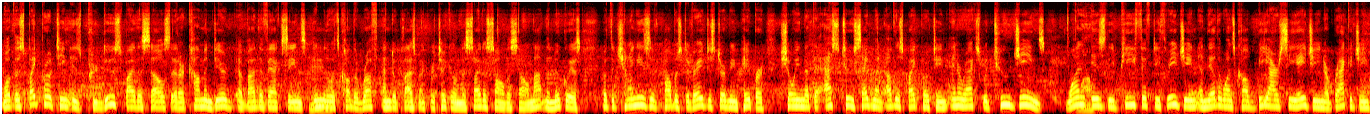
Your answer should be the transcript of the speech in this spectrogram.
Well, the spike protein is produced by the cells that are commandeered uh, by the vaccines mm. in what's called the rough endoplasmic reticulum, the cytosol of the cell, not in the nucleus. But the Chinese have published a very disturbing paper showing that the S2 segment of the spike protein interacts with two genes. One wow. is the P53 gene, and the other one's called BRCA gene or BRCA gene.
